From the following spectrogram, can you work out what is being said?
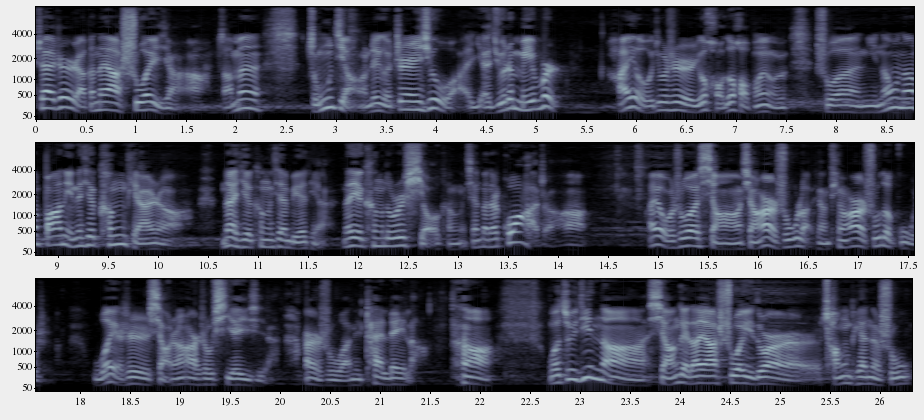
在这儿啊，跟大家说一下啊，咱们总讲这个真人秀啊，也觉得没味儿。还有就是有好多好朋友说，你能不能把你那些坑填上？啊？那些坑先别填，那些坑都是小坑，先搁那挂着啊。还有说想想二叔了，想听二叔的故事我也是想让二叔歇一歇。二叔啊，你太累了啊！我最近呢，想给大家说一段长篇的书。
